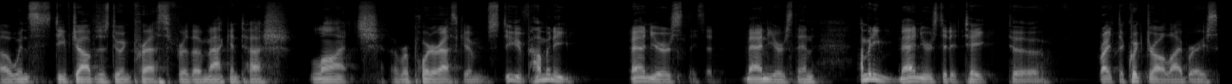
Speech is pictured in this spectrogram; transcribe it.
uh, when Steve Jobs was doing press for the Macintosh launch, a reporter asked him, Steve, how many man years, they said man years then, how many man years did it take to write the QuickDraw libraries?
